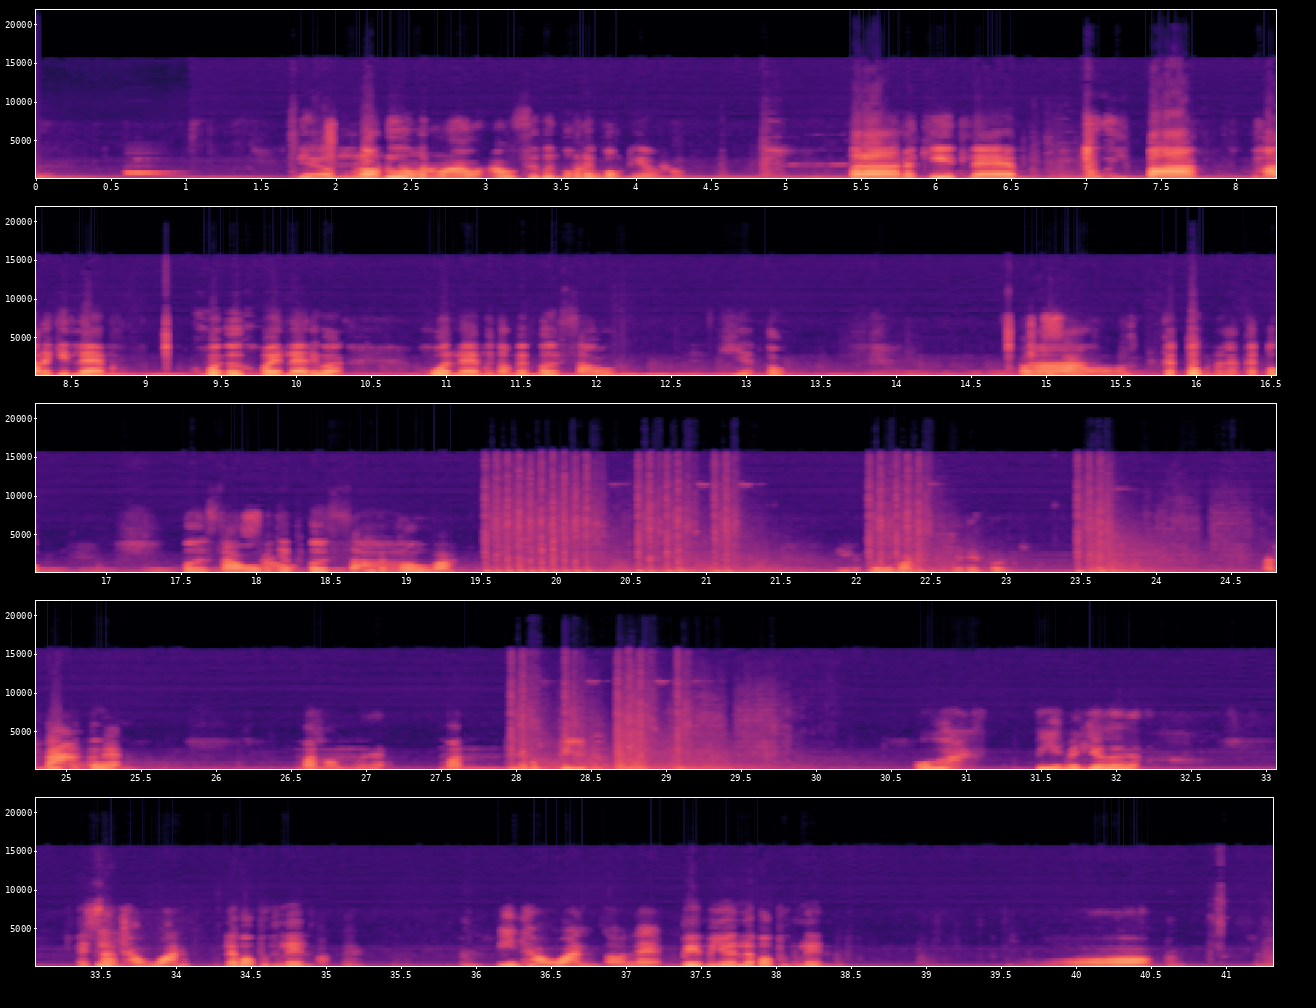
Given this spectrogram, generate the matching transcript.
เดี๋ยวมึงลองดูว่ามันเอาเอาเอาซื้อปืนพกได้พกเดียวเอาภารกิจแรกทุยปลาภารกิจแรกมึงเควเออเควสแรกดีกว่าเควสแรกมึงต้องไปเปิดเสาอืมเฮียตก เปิดอ่าเสาเหรอกระตุกนะครับกระตุกเปิดเสาเปิดเสาไม่ใช่เปิดเสามีประตูปะมีประตูปะจะได้เปิดหน้าต่างมีปก็ระตูได้มันคอมก็ได้มันให้มึงปีนอะโอ้ยปีนไปเยอะแล้วไอปีสันตว์เถาวันแล้วบอกเพิ่งเล่นตอนแรกปีนเถาวันตอนแรกปีนมาเยอะแล้วบอกเพิ่งเล่นโอ้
